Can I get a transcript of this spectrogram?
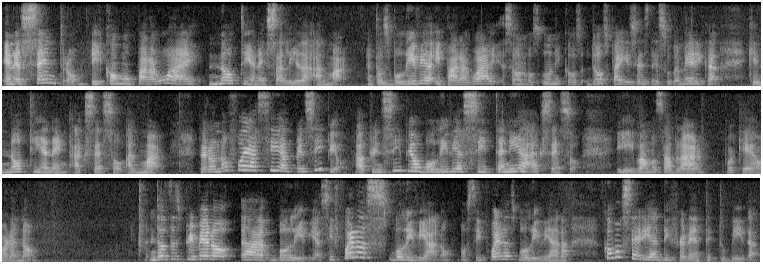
en el centro, y como Paraguay no tiene salida al mar. Entonces Bolivia y Paraguay son los únicos dos países de Sudamérica que no tienen acceso al mar. Pero no fue así al principio. Al principio Bolivia sí tenía acceso y vamos a hablar por qué ahora no. Entonces primero ah, Bolivia. Si fueras boliviano o si fueras boliviana, ¿cómo sería diferente tu vida?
